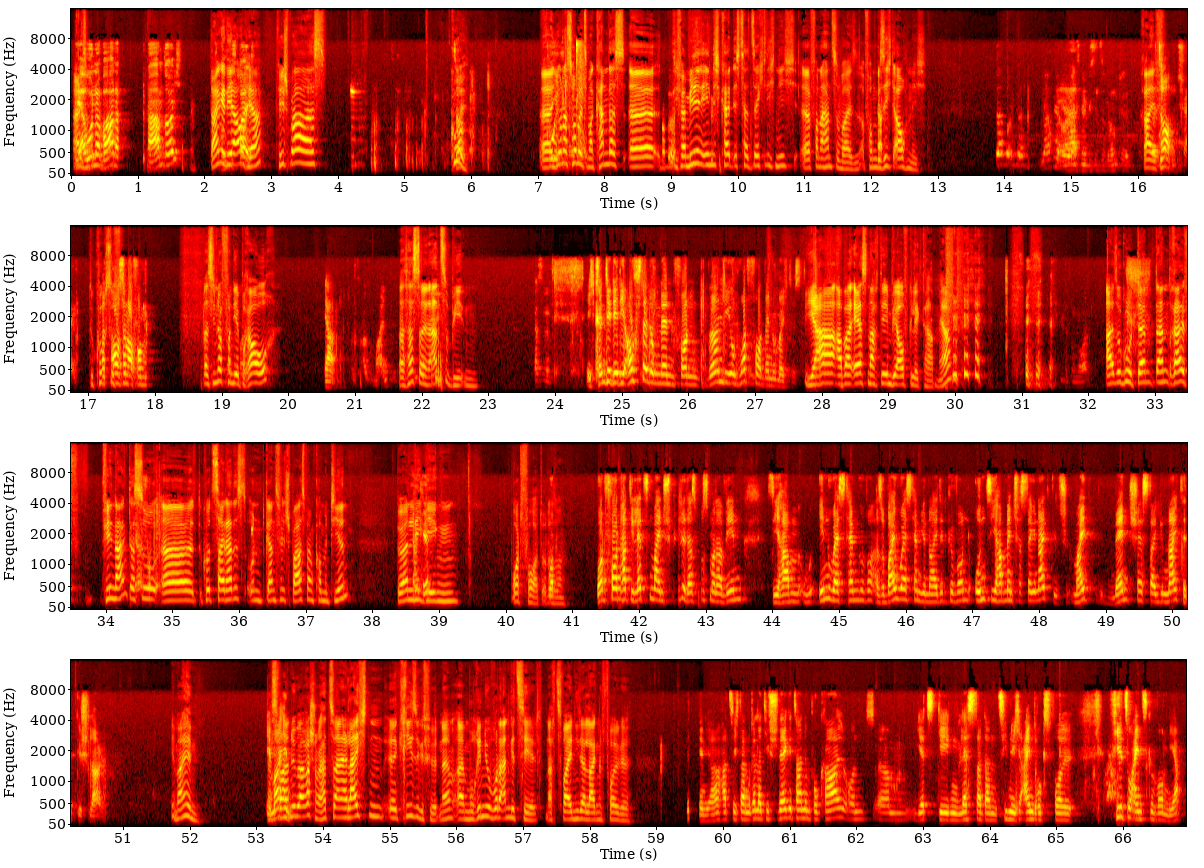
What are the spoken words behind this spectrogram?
Also, wunderbar. Dann Abend euch. danke dir auch, bald. ja. Viel Spaß. Cool. Äh, Cool. Jonas Hummels, man kann das, äh, die Familienähnlichkeit ist tatsächlich nicht äh, von der Hand zu weisen. Vom Gesicht auch nicht. Ja, ist mir ein bisschen zu dunkel. Ralf, So, du was guckst, brauchst so, du noch vom. was ich noch von dir brauche. Ja. Was hast du denn anzubieten? Ich könnte dir die Aufstellung nennen von Burnley und Watford, wenn du möchtest. Ja, aber erst nachdem wir aufgelegt haben, ja? Also gut, dann, dann Ralf, vielen Dank, dass du äh, kurz Zeit hattest und ganz viel Spaß beim Kommentieren. Burnley Danke. gegen Watford oder so. Watford hat die letzten beiden Spiele, das muss man erwähnen. Sie haben in West Ham gewonnen, also bei West Ham United gewonnen und sie haben Manchester United, Manchester United geschlagen. Immerhin. Das war eine. Überraschung. Hat zu einer leichten äh, Krise geführt. Ne? Äh, Mourinho wurde angezählt nach zwei Niederlagen in Folge. Ja, hat sich dann relativ schwer getan im Pokal und ähm, jetzt gegen Leicester dann ziemlich eindrucksvoll 4 zu 1 gewonnen, ja.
